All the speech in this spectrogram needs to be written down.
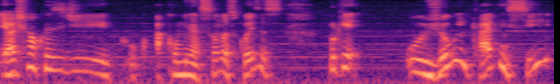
eu acho que é uma coisa de. a combinação das coisas. Porque o jogo em carta em si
